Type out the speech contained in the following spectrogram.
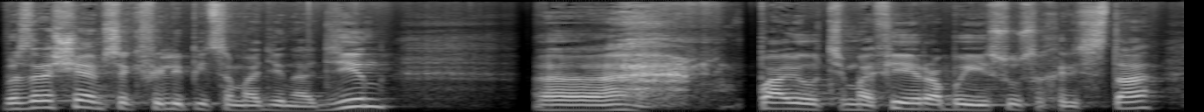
Возвращаемся к филиппийцам 1.1. Э, Павел Тимофей, рабы Иисуса Христа –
